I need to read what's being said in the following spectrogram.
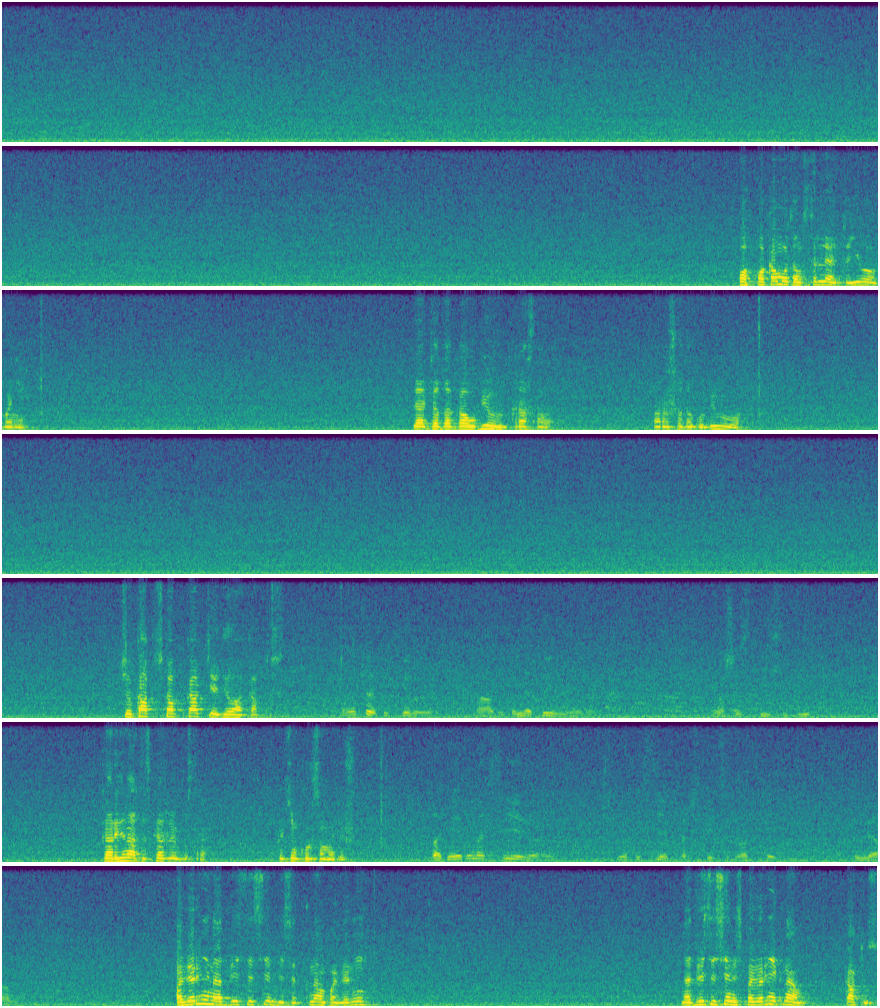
Ох, по кому там стреляют-то, ебани. Блядь, кто только убил красного. Хорошо так убил его. Че, кактус, как, как тебе дела, кактус? Ну что, я пикирую. А, тут у меня дым это. На шести сидит. Координаты скажи быстро. Каким курсом идешь? Так, я иду на север. Четвертый сектор, 425. Тулян. Поверни на 270, к нам поверни. На 270 поверни к нам. Кактус.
